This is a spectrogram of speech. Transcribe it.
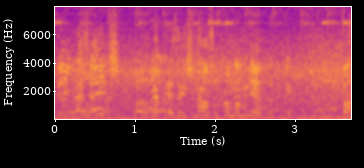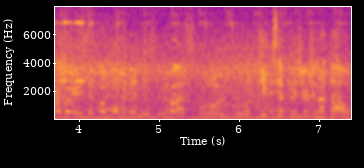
Presente? Não quer presente não? Você foi um bom menino? Fala pra mim, você foi um bom menino nesse negócio? Foi, foi. O que, que você pediu de Natal?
